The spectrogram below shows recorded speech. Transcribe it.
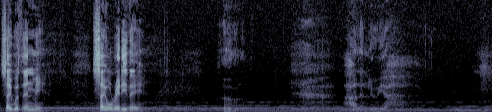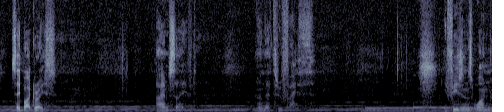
Say within me. Say already there. Ooh. Hallelujah. Say by grace. I am saved that through faith. Ephesians 1,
